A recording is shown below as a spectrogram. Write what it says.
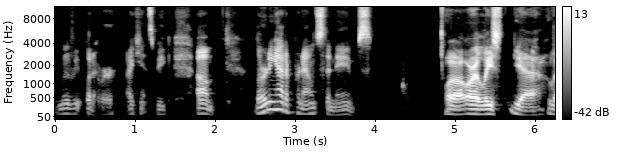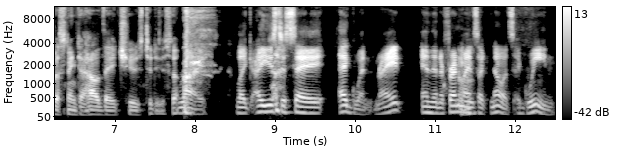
movie, whatever. I can't speak. Um, learning how to pronounce the names. Well, or at least, yeah, listening to how they choose to do so. Right. Like I used to say Egwin, right? And then a friend of mine's mm-hmm. like, no, it's Egwene.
